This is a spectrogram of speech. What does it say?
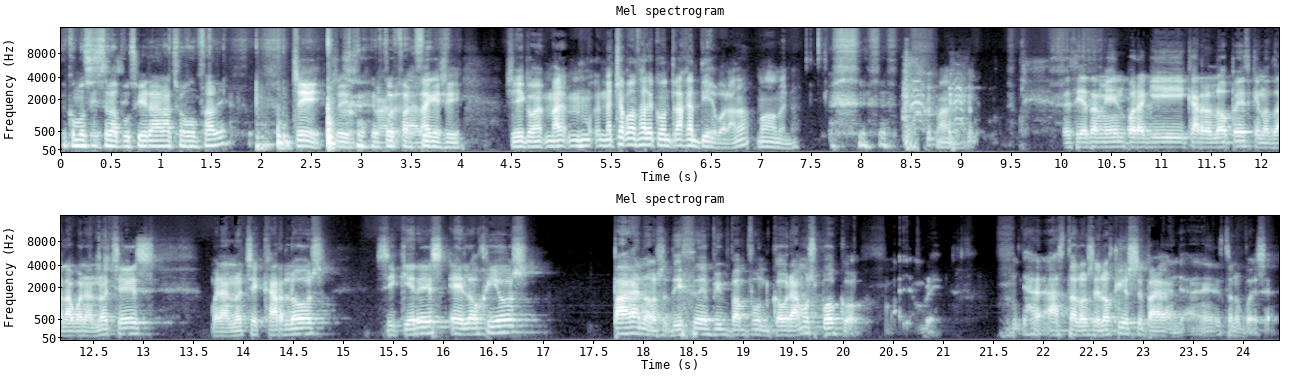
Es como si se la pusiera a Nacho González. Sí, sí. la, Pues la verdad que sí. Sí, como- Nacho González con traje antiébola, ¿no? Más o menos. Madre. Decía también por aquí Carlos López que nos da las buenas noches. Buenas noches, Carlos. Si quieres elogios, páganos, dice Pim Pam Pum. Cobramos poco. Vaya, hombre. Hasta los elogios se pagan ya. ¿eh? Esto no puede ser.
